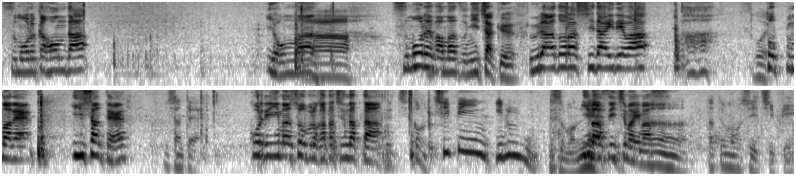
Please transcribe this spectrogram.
積もるかホンダ。4万。あ積もればまず2着。裏ドラ次第ではトップまで。いいシャンテンいいシャンテこれでイーマン勝負の形になった。でしかもチーピンいるんですもんね。います1枚います、うんとても欲しいチーピン。い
